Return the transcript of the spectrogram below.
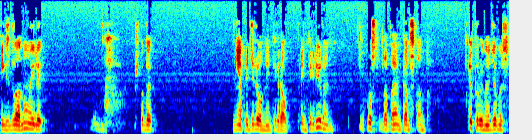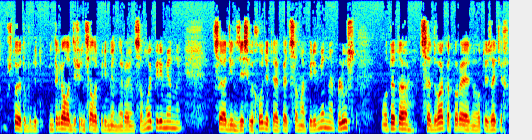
x2, ну или чтобы неопределенный интеграл проинтегрируем просто добавим константу, которую найдем из... Что это будет? Интеграл от дифференциала переменной равен самой переменной. c1 здесь выходит и опять сама переменная плюс вот это c2, которая вот из этих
